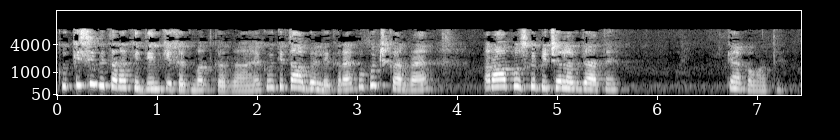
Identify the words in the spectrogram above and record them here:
کوئی کسی بھی طرح کی دین کی خدمت کر رہا ہے، کوئی کتابیں لکھ رہا ہے، کوئی کچھ کر رہا ہے اور آپ اس کے پیچھے لگ جاتے ہیں، کیا کماتے ہیں؟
